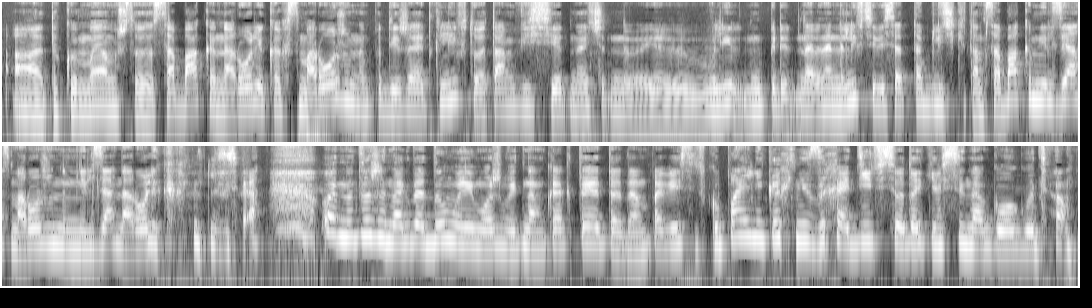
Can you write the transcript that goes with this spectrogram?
а, такой мем, что собака на роликах с мороженым подъезжает к лифту, а там висит, значит, э, в ли, на, на лифте висят таблички, там собакам нельзя, с мороженым нельзя, на роликах нельзя. Ой, ну тоже иногда думали, может быть, нам как-то это там повесить в купальниках, не заходить все-таки в синагогу, там,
